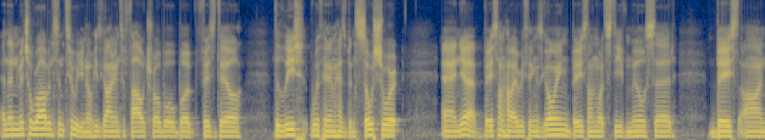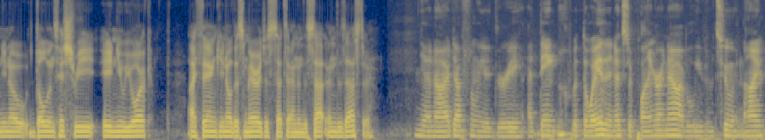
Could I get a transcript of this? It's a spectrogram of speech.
And then Mitchell Robinson too. You know he's gotten into foul trouble, but Fizdale, the leash with him has been so short. And yeah, based on how everything's going, based on what Steve Mills said, based on you know Dolan's history in New York, I think you know this marriage is set to end in, disa- in disaster. Yeah, no, I definitely agree. I think with the way the Knicks are playing right now, I believe they're two and nine.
